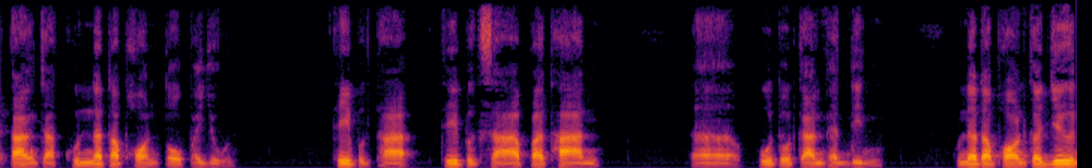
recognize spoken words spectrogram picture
กต่างจากคุณนัตพรโตประยูนที่ปรึกษาที่ปรึกษาประธานผู้ตรวจการแผ่นดิน คุณนัตพรก็ยื่น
